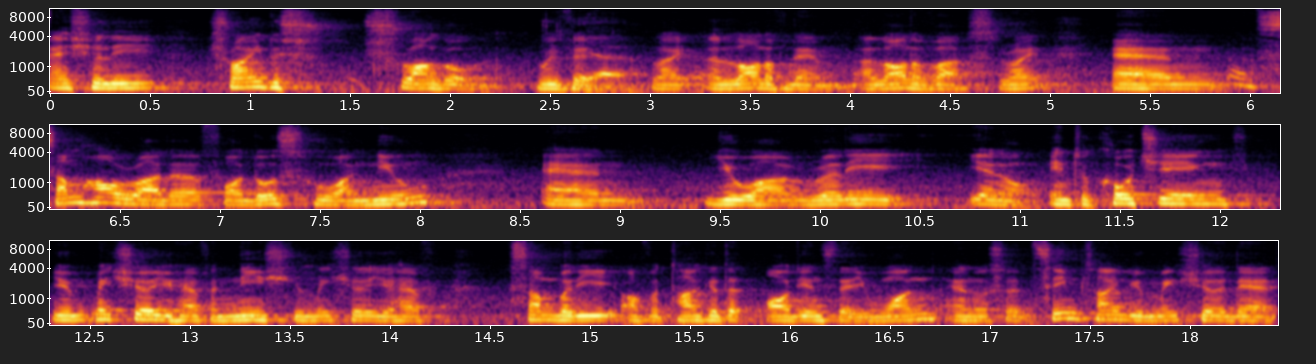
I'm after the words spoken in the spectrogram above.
actually trying to sh- struggle with it, Yeah. right? A lot of them, a lot of us, right? And somehow or rather, for those who are new and you are really, you know, into coaching, you make sure you have a niche, you make sure you have somebody of a targeted audience that you want, and also at the same time, you make sure that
